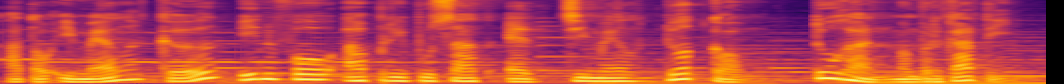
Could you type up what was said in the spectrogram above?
atau email ke infoapripusat@gmail.com. Tuhan memberkati.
